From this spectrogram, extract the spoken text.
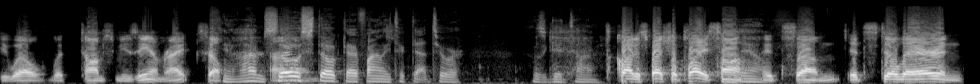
you will, with Tom's museum, right? So Yeah, I'm so um, stoked I finally took that tour. It was a good time. It's quite a special place, huh? Yeah. It's um, it's still there, and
